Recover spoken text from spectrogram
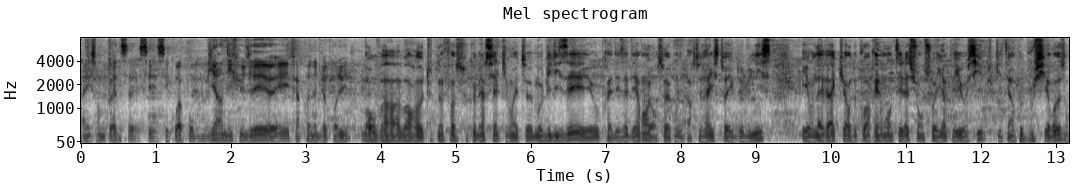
Alexandre Cohen, c'est quoi pour bien diffuser et faire connaître le produit? Bon, on va avoir euh, toutes nos forces commerciales qui vont être mobilisées et auprès des adhérents. Alors c'est vrai qu'on est partenaire historique de l'UNIS et on avait à cœur de pouvoir réinventer l'assurance loyer impayé aussi, qui était un peu poussiéreuse.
